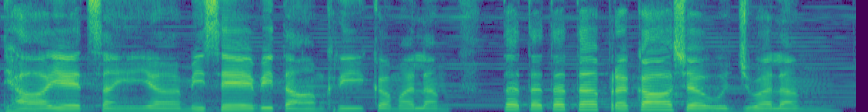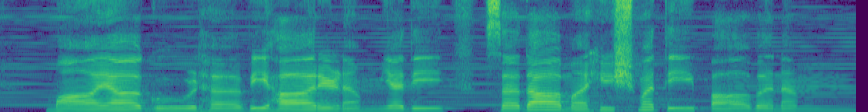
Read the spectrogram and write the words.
ध्यायेत् संयमिसेवितां घ्रीकमलं तत प्रकाश उज्ज्वलम् मायागूढविहारिणं यदि सदा महिष्मति पावनं।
